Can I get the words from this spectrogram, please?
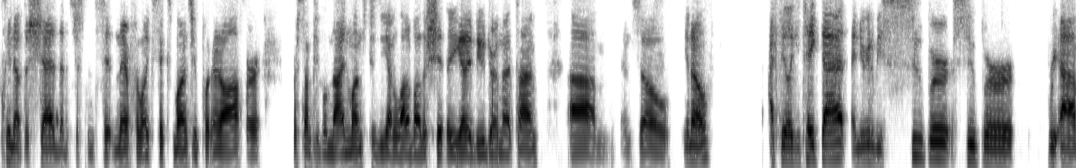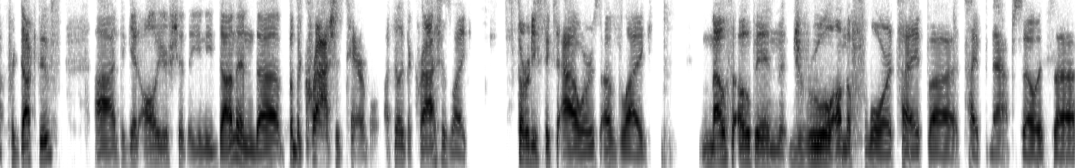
clean out the shed that's just been sitting there for like six months. You're putting it off, or for some people nine months because you got a lot of other shit that you got to do during that time. Um, and so you know, I feel like you take that and you're gonna be super super uh, productive. Uh, to get all your shit that you need done, and uh, but the crash is terrible. I feel like the crash is like 36 hours of like mouth open, drool on the floor type uh type nap. So it's uh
